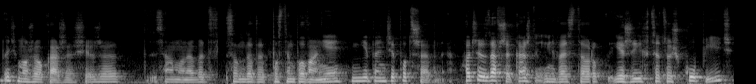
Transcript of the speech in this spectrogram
być może okaże się, że samo nawet sądowe postępowanie nie będzie potrzebne. Chociaż zawsze każdy inwestor, jeżeli chce coś kupić,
